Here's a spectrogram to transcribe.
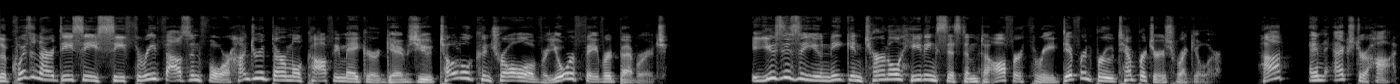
The Cuisinart DCC 3400 thermal coffee maker gives you total control over your favorite beverage. It uses a unique internal heating system to offer three different brew temperatures regular, hot, and extra hot.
